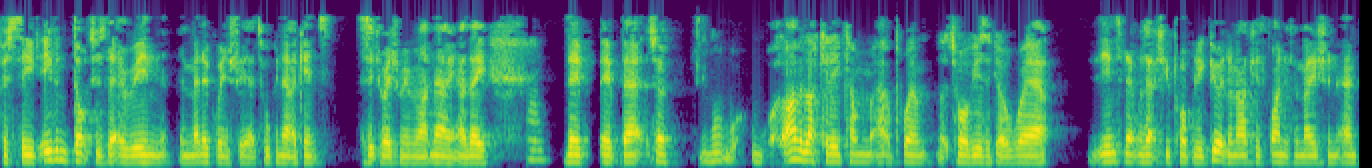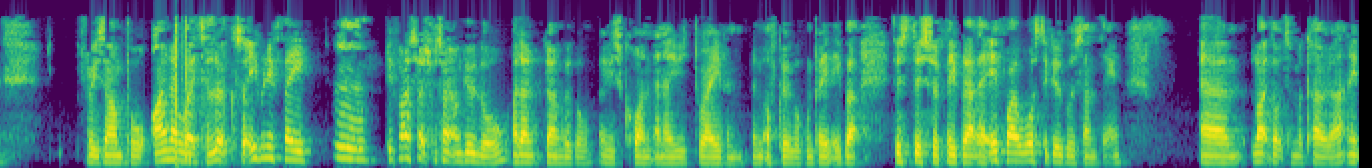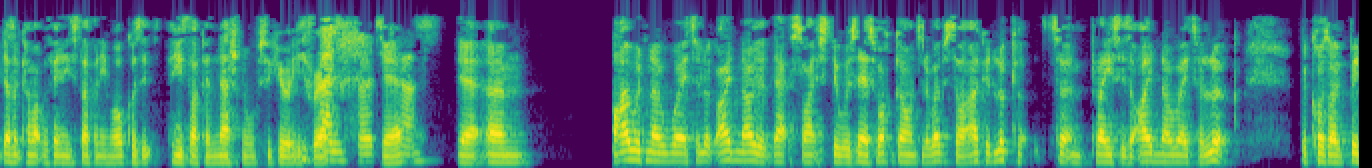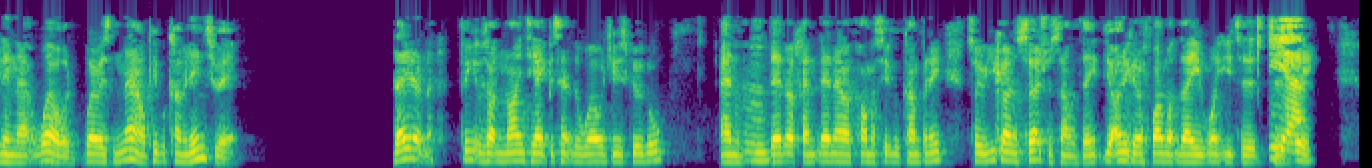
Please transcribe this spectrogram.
perceived, even doctors that are in the medical industry that are talking out against the situation we're in right now, you know, they, mm. they, they're that, so I would luckily come at a point like 12 years ago where the internet was actually probably good and I could find information and for example, I know where to look. So even if they, mm. if I search for something on Google, I don't go on Google. I use Qwant and I use Brave and I'm off Google completely. But just, just for people out there, if I was to Google something, um, like Dr. McCullough, and it doesn't come up with any stuff anymore because he's like a national security threat. yeah. Yeah. Um, I would know where to look. I'd know that that site still was there, so I could go onto the website. I could look at certain places. I'd know where to look because I've been in that world. Whereas now, people coming into it, they don't. I think it was like 98% of the world use Google, and mm-hmm. they're they're now a pharmaceutical company. So you go and search for something, you're only going to find what they want you to, to yeah. see.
